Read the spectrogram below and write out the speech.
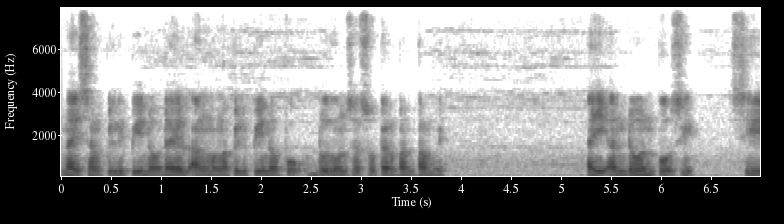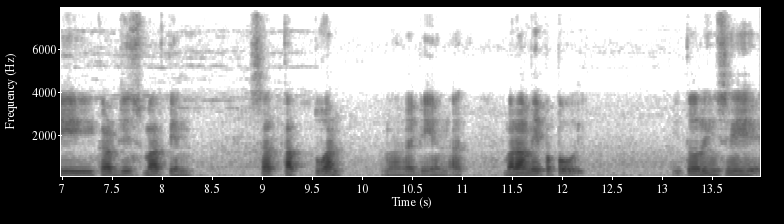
na isang Pilipino. Dahil ang mga Pilipino po doon sa super bantamweight ay andun po si si Carl James Martin sa top 1 mga kaibigan. At marami pa po. Ito rin si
